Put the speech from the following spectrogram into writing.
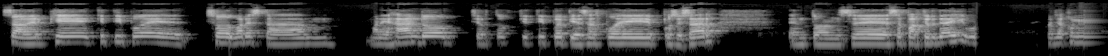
Saber qué, qué tipo de software está manejando, ¿cierto? ¿Qué tipo de piezas puede procesar? Entonces, a partir de ahí, uno ya comienza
